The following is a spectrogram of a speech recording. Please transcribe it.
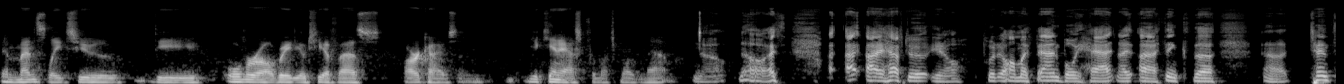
immensely to the overall radio TFS archives, and you can't ask for much more than that. No, no, I, I, I have to, you know, put on my fanboy hat, and I, I think the uh, tenth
